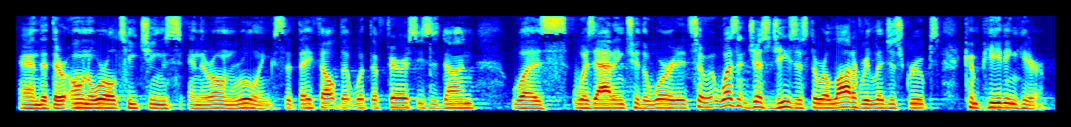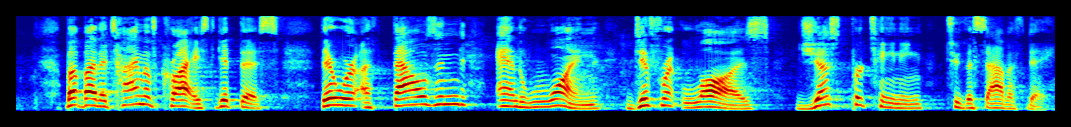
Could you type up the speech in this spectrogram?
and that their own oral teachings and their own rulings, that they felt that what the Pharisees had done was, was adding to the word. And so it wasn't just Jesus, there were a lot of religious groups competing here. But by the time of Christ, get this, there were a thousand and one different laws just pertaining to the Sabbath day.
